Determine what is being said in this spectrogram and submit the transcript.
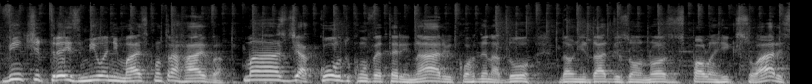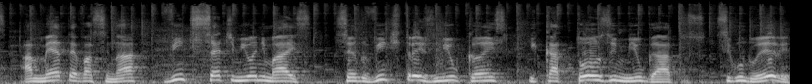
23 mil animais contra a raiva. Mas, de acordo com o veterinário e coordenador da unidade de zoonoses, Paulo Henrique Soares, a meta é vacinar 27 mil animais, sendo 23 mil cães e 14 mil gatos. Segundo ele,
